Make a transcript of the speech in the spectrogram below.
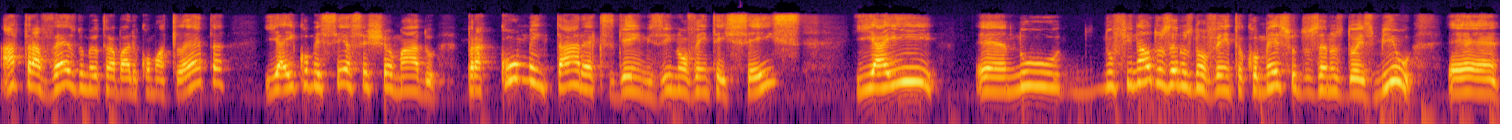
através do meu trabalho como atleta, e aí comecei a ser chamado para comentar X Games em 96, e aí é, no, no final dos anos 90, começo dos anos 2000, é,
